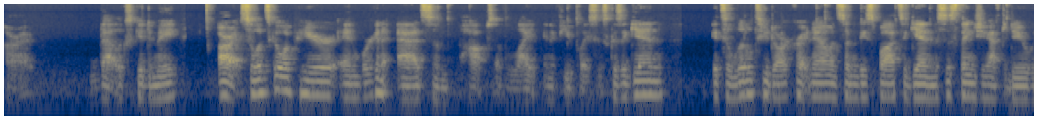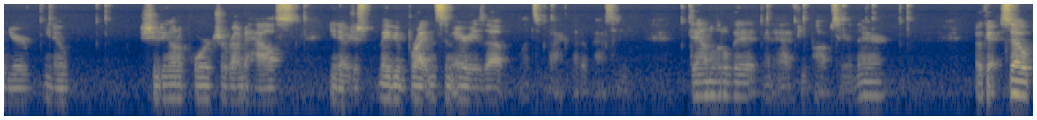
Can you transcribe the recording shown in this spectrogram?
Alright, that looks good to me. All right, so let's go up here and we're gonna add some pops of light in a few places because again, it's a little too dark right now in some of these spots. Again, this is things you have to do when you're, you know, shooting on a porch or around a house. You know, just maybe brighten some areas up. Let's back that opacity down a little bit and add a few pops here and there. Okay, so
